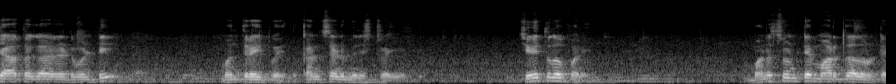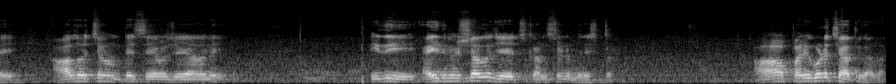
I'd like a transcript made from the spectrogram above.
చేతగానటువంటి మంత్రి అయిపోయింది కన్సర్న్ మినిస్టర్ అయ్యింది చేతిలో పని. మనసు ఉంటే మార్గాలు ఉంటాయి ఆలోచన ఉంటే సేవ చేయాలని ఇది ఐదు నిమిషాల్లో చేయొచ్చు కన్సర్న్ మినిస్టర్ ఆ పని కూడా చేత కదా.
